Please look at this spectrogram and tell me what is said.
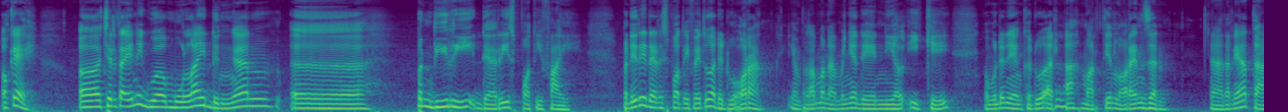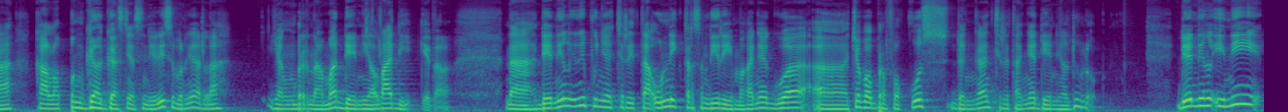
Oke, okay, uh, eh, cerita ini gue mulai dengan uh, pendiri dari Spotify. Pendiri dari Spotify itu ada dua orang. Yang pertama namanya Daniel Ike, kemudian yang kedua adalah Martin Lorenzen. Nah ternyata kalau penggagasnya sendiri sebenarnya adalah yang bernama Daniel tadi gitu. Nah Daniel ini punya cerita unik tersendiri, makanya gue uh, coba berfokus dengan ceritanya Daniel dulu. Daniel ini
